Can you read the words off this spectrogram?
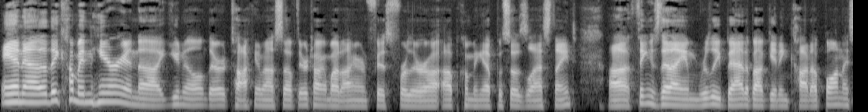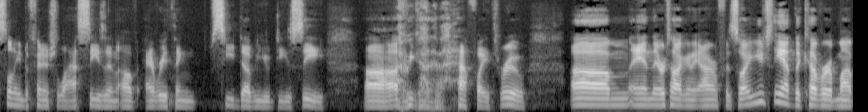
And uh, they come in here and, uh, you know, they're talking about stuff. They're talking about Iron Fist for their uh, upcoming episodes last night. Uh, things that I am really bad about getting caught up on. I still need to finish last season of everything CWDC. Uh, we got about halfway through. Um, and they were talking to Iron Fist. So I usually have to cover my,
